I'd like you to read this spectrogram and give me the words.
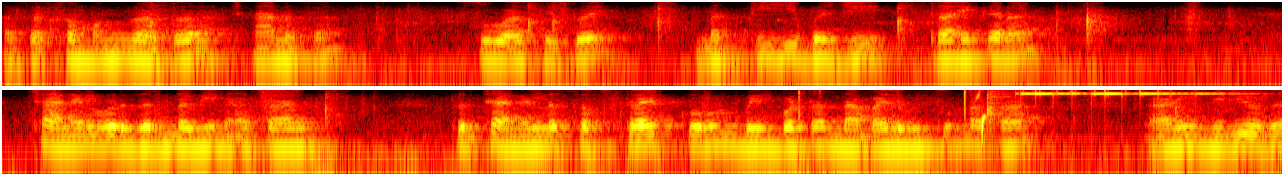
असा खमंग असा छान असा सुवास येतो आहे नक्की ही भजी ट्राय करा. चॅनेलवर जर नवीन असाल तर चॅनेलला सबस्क्राईब करून बेल बटन दाबायला विसरू नका. आणि व्हिडिओ जर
